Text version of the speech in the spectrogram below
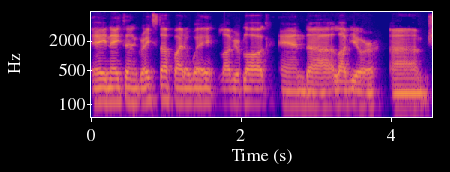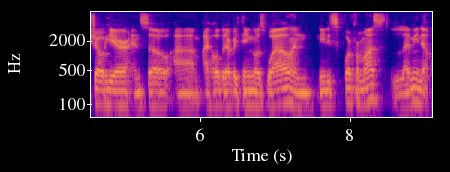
Hey, Nathan, great stuff, by the way. Love your blog and uh, love your um, show here. And so um, I hope everything goes well and needed support from us, let me know.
